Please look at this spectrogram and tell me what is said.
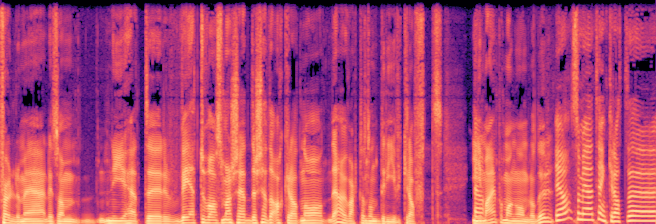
følge med, liksom nyheter, vet du hva som har skjedd, det skjedde akkurat nå. Det har jo vært en sånn drivkraft i Ja. meg på mange områder. Ja, som jeg tenker at uh,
